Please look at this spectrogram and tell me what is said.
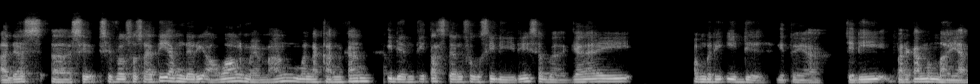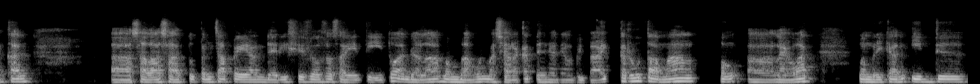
ada uh, civil society yang dari awal memang menekankan identitas dan fungsi diri sebagai pemberi ide gitu ya. Jadi mereka membayangkan uh, salah satu pencapaian dari civil society itu adalah membangun masyarakat dengan yang lebih baik terutama uh, lewat memberikan ide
